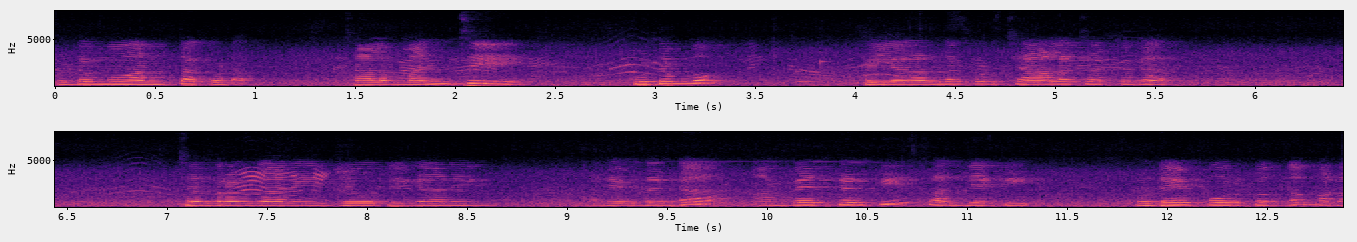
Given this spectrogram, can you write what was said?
కుటుంబం అంతా కూడా చాలా మంచి కుటుంబం. పిల్లలందరూ కూడా చాలా చక్కగా చంద్రం కానీ జ్యోతి కానీ అదేవిధంగా అంబేద్కర్కి సంధ్యకి హృదయపూర్వకంగా మన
